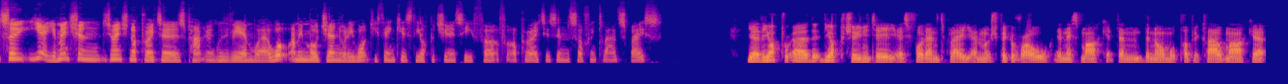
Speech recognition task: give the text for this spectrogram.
So yeah, you mentioned you mentioned operators partnering with VMware. What I mean, more generally, what do you think is the opportunity for, for operators in the sovereign cloud space? Yeah, the, op- uh, the, the opportunity is for them to play a much bigger role in this market than the normal public cloud market.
